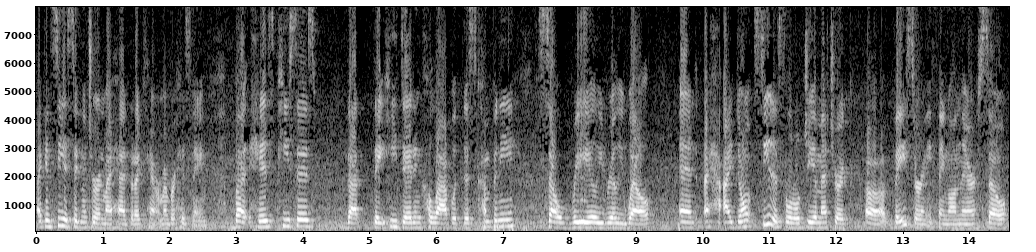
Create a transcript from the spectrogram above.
I can see his signature in my head, but I can't remember his name. But his pieces that they, he did in collab with this company sell really, really well. And I, I don't see this little geometric uh, vase or anything on there, so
